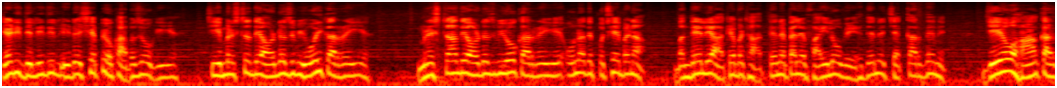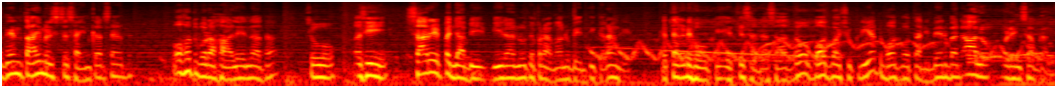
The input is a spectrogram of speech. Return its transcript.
ਜਿਹੜੀ ਦਿੱਲੀ ਦੀ ਲੀਡਰਸ਼ਿਪ ਉਹ ਕਾਬਜ਼ ਹੋ ਗਈ ਹੈ। ਚੀਫ ਮਿਨਿਸਟਰ ਦੇ ਆਰਡਰਸ ਵੀ ਉਹ ਹੀ ਕਰ ਰਹੀ ਹੈ। ਮਿਨਿਸਟਰਾਂ ਦੇ ਆਰਡਰਸ ਵੀ ਉਹ ਕਰ ਰਹੀ ਹੈ ਉਹਨਾਂ ਦੇ ਪੁੱਛੇ ਬਿਨਾ ਬੰਦੇ ਲਿਆ ਕੇ ਬਿਠਾਤੇ ਨੇ, ਪਹਿਲੇ ਫਾਈਲ ਉਹ ਵੇਖਦੇ ਨੇ, ਚੈੱਕ ਕਰਦੇ ਨੇ। ਜੇ ਉਹ ਹਾਂ ਕਰਦੇ ਨੇ, ਤਾਂ ਹੀ ਮਿਨਿਸਟਰ ਸਾਈਨ ਕਰ ਸਕਦਾ। ਬਹੁਤ ਬੁਰਾ ਹਾਲ ਹੈ ਇਹਨਾਂ ਦਾ। ਸੋ, ਅਸੀਂ ਸਾਰੇ ਪੰਜਾਬੀ ਵੀਰਾਂ ਨੂੰ ਤੇ ਭਰਾਵਾਂ ਨੂੰ ਬੇਨਤੀ ਕਰਾਂਗੇ ਕਿ ਤਗੜੇ ਹੋ ਕੇ ਇੱਥੇ ਸਾਡਾ ਸਾਥ ਦਿਓ। ਬਹੁਤ ਬਹੁਤ ਸ਼ੁਕਰੀਆ ਤੇ ਬਹੁਤ ਬਹੁਤ ਤੁਹਾਡੀ ਮਿਹਰਬਾਨੀ। ਆ ਲੋ ਵੜਿੰਗ ਸਾਹਿਬ ਗੱਲ।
